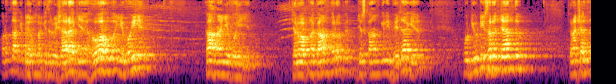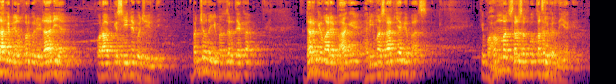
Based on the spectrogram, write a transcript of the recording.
اور اللہ کے پیغمبر کی طرف اشارہ کیا، ہوا ہوا، یہ وہی ہے؟ کہا ہاں یہ وہی ہے؟ چلو اپنا کام کرو پھر، جس کام کے لیے بھیجا گیا، وہ ڈیوٹی سر انجام دو۔ چنانچہ اللہ کے پیغمبر کو لٹا لیا اور آپ کے سینے کو چیر دی بچوں نے یہ منظر دیکھا۔ ڈر کے مارے بھاگے حلیمہ سعدیہ کے پاس کہ محمد صلی اللہ علیہ وسلم کو قتل کر دیا گیا۔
